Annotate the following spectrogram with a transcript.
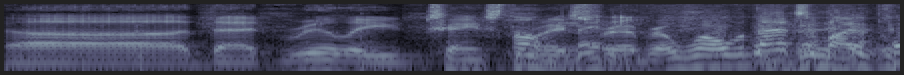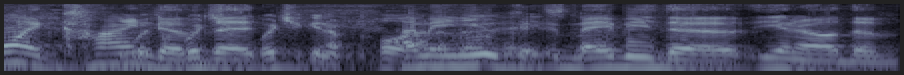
uh, that really changed the How race many? forever? Well, that's my point, kind Which- of. which- that, which you gonna pull I out mean, of you that could, haystack? maybe the you know the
